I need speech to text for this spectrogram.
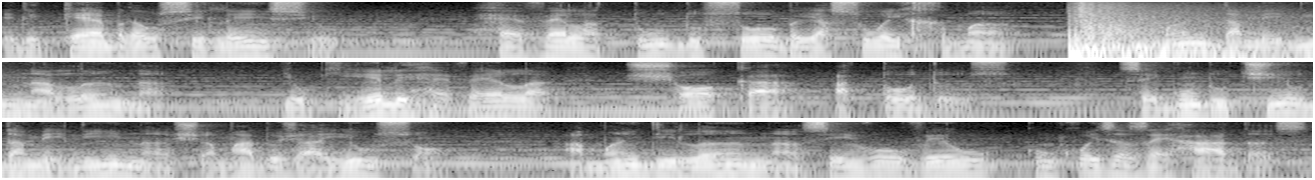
Ele quebra o silêncio, revela tudo sobre a sua irmã, a mãe da menina Lana, e o que ele revela choca a todos. Segundo o tio da menina, chamado Jailson, a mãe de Lana se envolveu com coisas erradas,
